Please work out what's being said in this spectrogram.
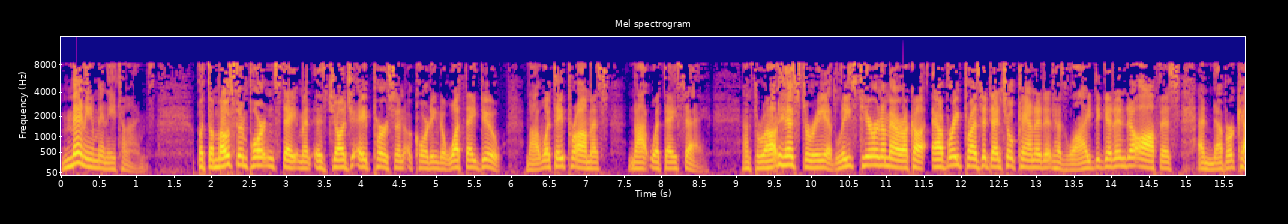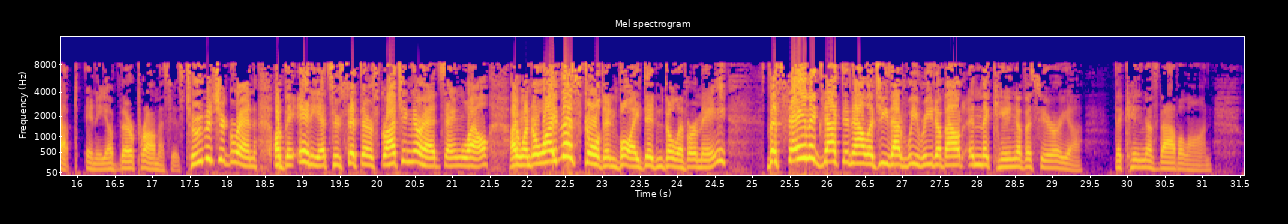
many, many times. But the most important statement is judge a person according to what they do, not what they promise, not what they say. And throughout history, at least here in America, every presidential candidate has lied to get into office and never kept any of their promises. To the chagrin of the idiots who sit there scratching their heads saying, well, I wonder why this golden boy didn't deliver me. The same exact analogy that we read about in the king of Assyria, the king of Babylon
